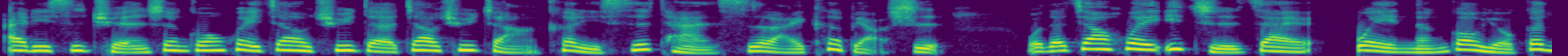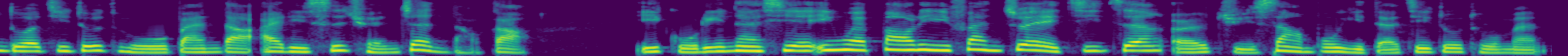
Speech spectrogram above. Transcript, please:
爱丽丝泉圣公会教区的教区长克里斯坦斯莱克表示：“我的教会一直在。”为能够有更多基督徒搬到爱丽丝泉镇祷告，以鼓励那些因为暴力犯罪激增而沮丧不已的基督徒们。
